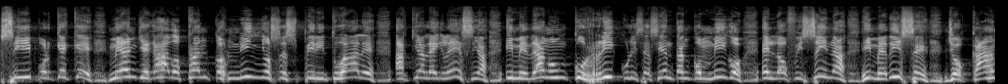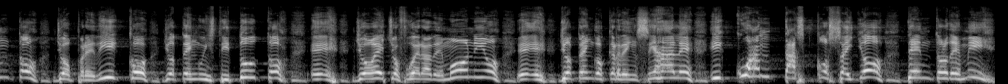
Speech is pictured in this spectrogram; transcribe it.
Sí, porque es que me han llegado tantos niños espirituales aquí a la iglesia y me dan un currículo y se sientan conmigo en la oficina y me dicen, yo canto, yo predico, yo tengo instituto, eh, yo he hecho fuera demonios, eh, yo tengo credenciales y cuántas cosas yo dentro de mí.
